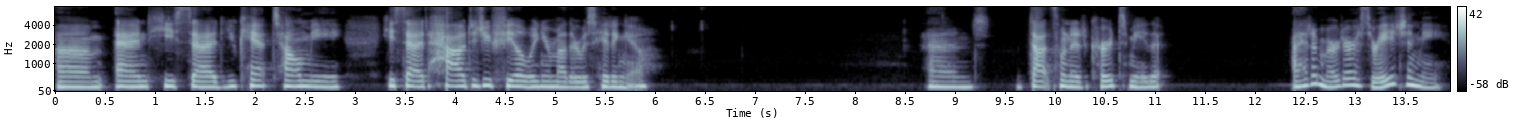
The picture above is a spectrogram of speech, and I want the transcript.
Um, and he said, you can't tell me. He said, how did you feel when your mother was hitting you? And that's when it occurred to me that I had a murderous rage in me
